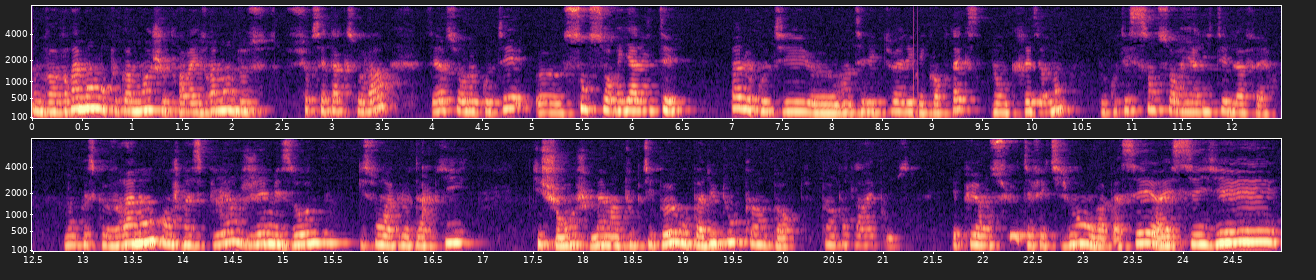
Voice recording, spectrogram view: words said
On va vraiment, en tout cas moi je travaille vraiment sur cet axe-là, c'est-à-dire sur le côté euh, sensorialité, pas le côté euh, intellectuel et cortex, donc raisonnement, le côté sensorialité de l'affaire. Donc, est-ce que vraiment, quand je respire, j'ai mes zones qui sont avec le tapis, qui changent, même un tout petit peu ou pas du tout, peu importe, peu importe la réponse. Et puis ensuite, effectivement, on va passer à essayer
